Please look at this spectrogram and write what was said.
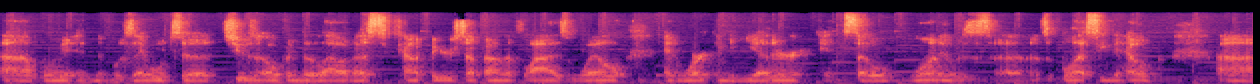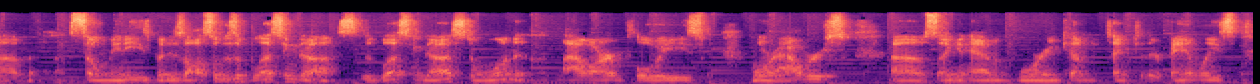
um, and was able to, she was open to allowing us to kind of figure stuff out on the fly as well and working together. And so, one, it was, uh, it was a blessing to help um, so many, but it's also it was a blessing to us. It's a blessing to us to one, allow our employees more hours um, so they can have more income to take to their families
